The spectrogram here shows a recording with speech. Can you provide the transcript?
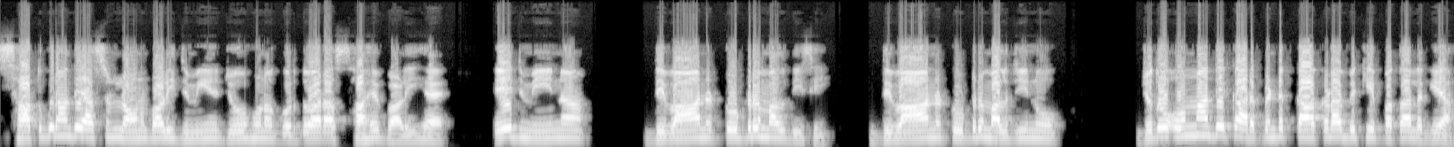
ਸਤਿਗੁਰਾਂ ਦੇ ਆਸਣ ਲਾਉਣ ਵਾਲੀ ਜ਼ਮੀਨ ਜੋ ਹੁਣ ਗੁਰਦੁਆਰਾ ਸਾਹਿਬ ਵਾਲੀ ਹੈ, ਇਹ ਜ਼ਮੀਨ ਦੀਵਾਨ ਟੋਡਰਮਲ ਦੀ ਸੀ। ਦੀਵਾਨ ਟੋਡਰਮਲ ਜੀ ਨੂੰ ਜਦੋਂ ਉਹਨਾਂ ਦੇ ਘਰ ਪਿੰਡ ਕਾਕੜਾ ਵਿਖੇ ਪਤਾ ਲੱਗਿਆ,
